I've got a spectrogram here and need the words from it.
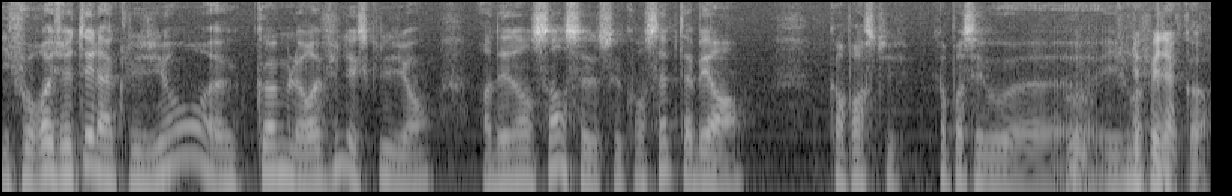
Il faut rejeter l'inclusion euh, comme le refus de l'exclusion, en dénonçant ce, ce concept aberrant. Qu'en penses-tu? Qu'en pensez-vous euh, Oui, Yves tout à fait d'accord.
